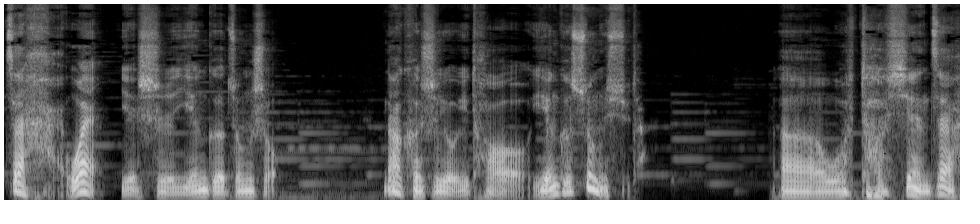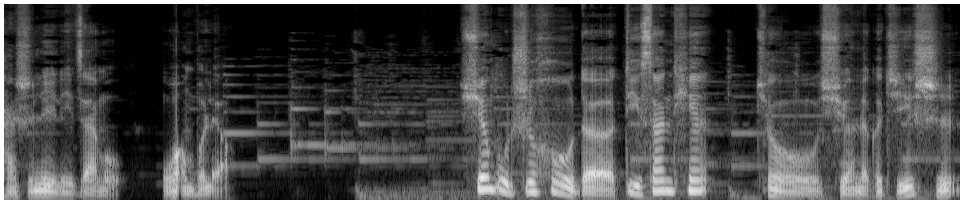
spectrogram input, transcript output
在海外也是严格遵守，那可是有一套严格顺序的。呃，我到现在还是历历在目，忘不了。宣布之后的第三天，就选了个吉时。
